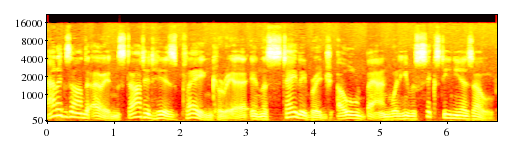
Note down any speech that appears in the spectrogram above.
Alexander Owen started his playing career in the Stalybridge Old Band when he was 16 years old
